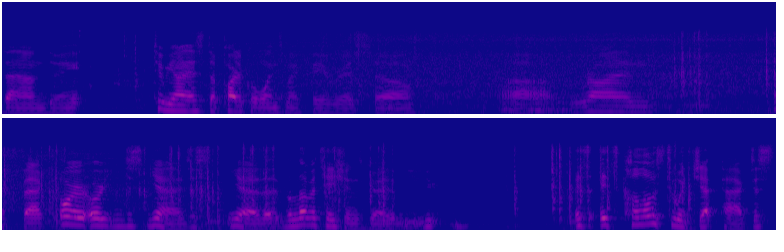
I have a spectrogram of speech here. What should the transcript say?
that I'm doing. To be honest, the particle one's my favorite, so uh, run effect or or just yeah just yeah the, the levitation's good you, you, it's it's close to a jetpack just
